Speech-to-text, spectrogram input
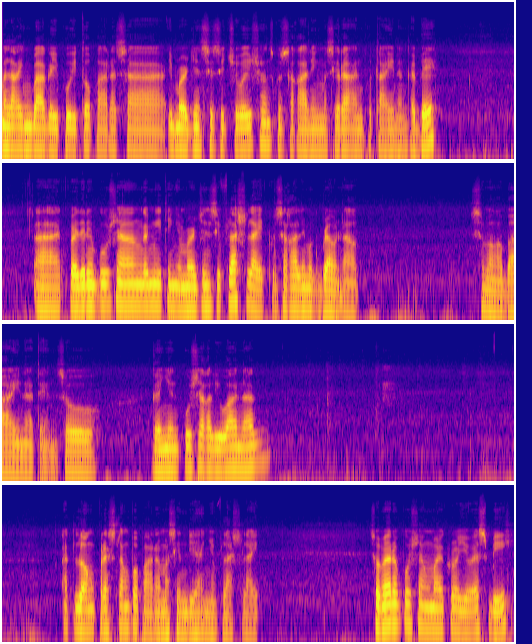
Malaking bagay po ito para sa emergency situations kung sakaling masiraan po tayo ng gabi. At pwede rin po siyang gamiting emergency flashlight kung sakaling mag-brown out sa mga bahay natin. So, ganyan po siya kaliwanag. At long press lang po para masindihan yung flashlight. So, meron po siyang micro USB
